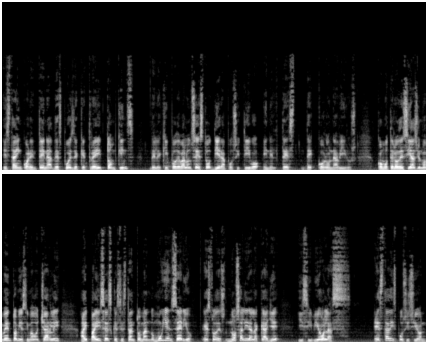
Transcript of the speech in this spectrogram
está en cuarentena después de que Trey Tompkins del equipo de baloncesto diera positivo en el test de coronavirus. Como te lo decía hace un momento, mi estimado Charlie, hay países que se están tomando muy en serio esto de no salir a la calle y si violas esta disposición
